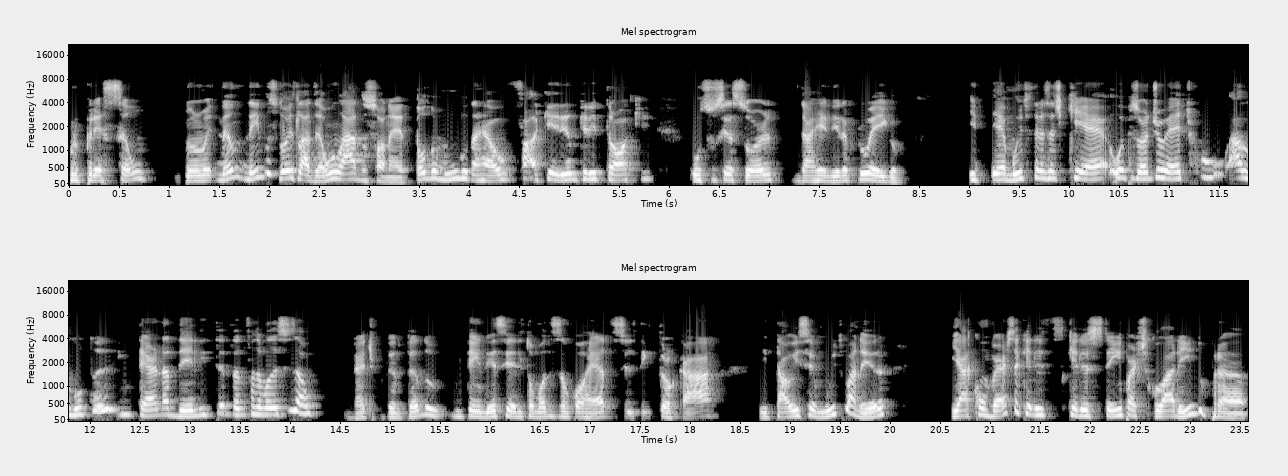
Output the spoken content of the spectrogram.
por pressão. Não, nem dos dois lados, é um lado só, né? Todo mundo, na real, querendo que ele troque o sucessor da Renira pro Aegon. E, e é muito interessante que é o episódio é tipo a luta interna dele tentando fazer uma decisão, né? Tipo tentando entender se ele tomou a decisão correta, se ele tem que trocar, e tal. Isso é muito maneiro. E a conversa que eles, que eles têm em particular indo pra,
